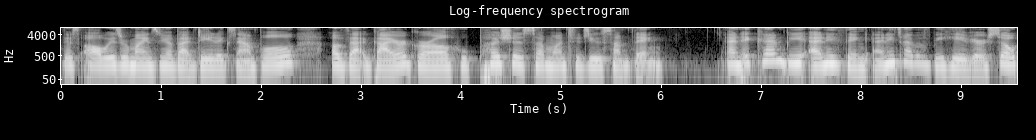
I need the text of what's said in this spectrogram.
This always reminds me of that date example of that guy or girl who pushes someone to do something. And it can be anything, any type of behavior. So,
